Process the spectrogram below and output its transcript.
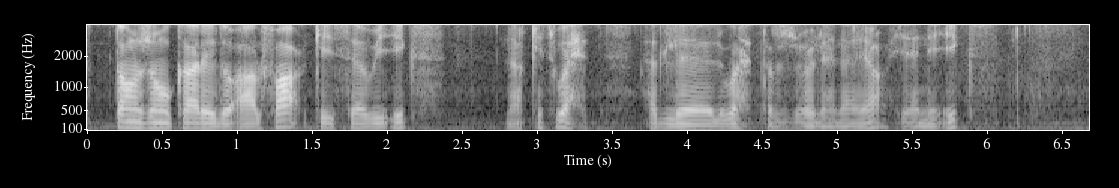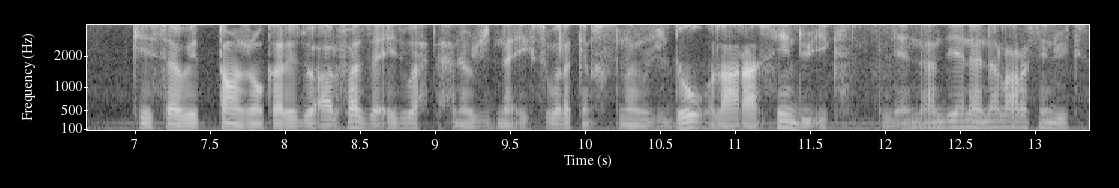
ال tangente carrée de alpha كيساوي x ناقص واحد. هاد الواحد ترجعو لهنايا يعني x كيساوي ال tangente carrée de alpha زائد واحد. حنا وجدنا x ولكن خصنا نوجدو la racine de x لأن عندي أنا هنا la racine de x.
